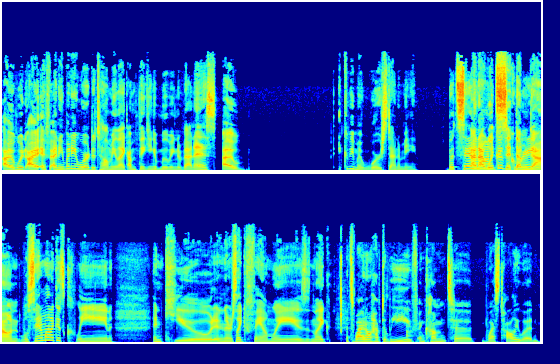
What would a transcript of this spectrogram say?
I would I if anybody were to tell me like I'm thinking of moving to Venice, I it could be my worst enemy. But Santa and I would sit them down. Well, Santa Monica's clean and cute and there's like families and like That's why I don't have to leave and come to West Hollywood.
